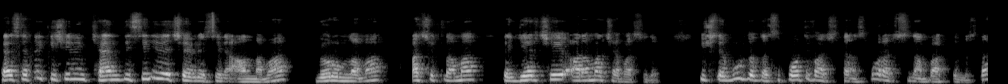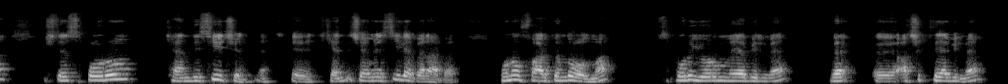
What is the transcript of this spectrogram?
Felsefe kişinin kendisini ve çevresini anlama, yorumlama, açıklama ve gerçeği arama çabasıdır. İşte burada da sportif açıdan, spor açısından baktığımızda işte sporu kendisi için, e, kendi çevresiyle beraber bunun farkında olma, sporu yorumlayabilme ve e, açıklayabilme,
